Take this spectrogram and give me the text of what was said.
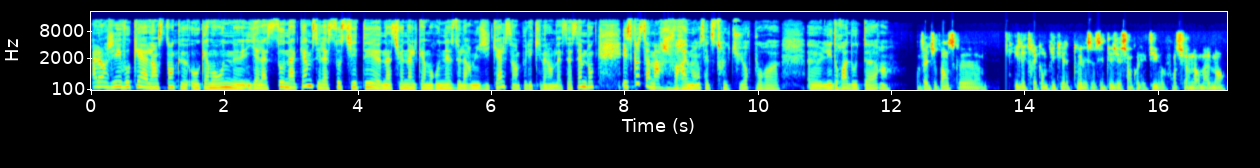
Alors, j'ai évoqué à l'instant qu'au Cameroun, il y a la SONACAM, c'est la Société nationale camerounaise de l'art musical, c'est un peu l'équivalent de la SACEM. Donc, est-ce que ça marche vraiment, cette structure, pour euh, euh, les droits d'auteur? En fait, je pense que il est très compliqué que les sociétés de gestion collective fonctionnent normalement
